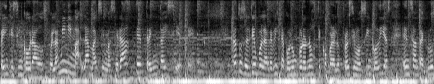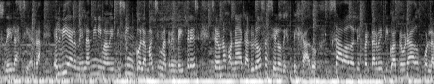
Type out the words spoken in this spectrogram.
25 grados fue la mínima, la máxima será de 37. Datos del tiempo en la revista con un pronóstico para los próximos cinco días en Santa Cruz de la Sierra. El viernes la mínima 25, la máxima 33. Será una jornada calurosa, cielo despejado. Sábado al despertar 24 grados, por la,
